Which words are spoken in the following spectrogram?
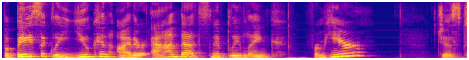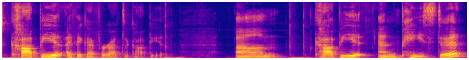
But basically, you can either add that Sniply link from here, just copy it. I think I forgot to copy it um, copy it and paste it.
